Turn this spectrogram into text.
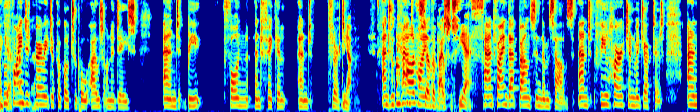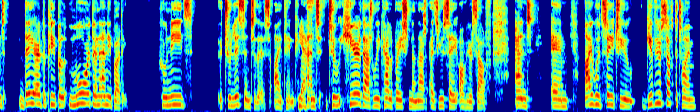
I who find that, it yeah. very difficult to go out on a date and be fun and fickle and flirty. Yeah and who can't find about it. Yes, can't find that bounce in themselves and feel hurt and rejected, and they are the people more than anybody who needs to listen to this. I think, yes. and to hear that recalibration and that, as you say, of yourself, and um, I would say to you, give yourself the time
